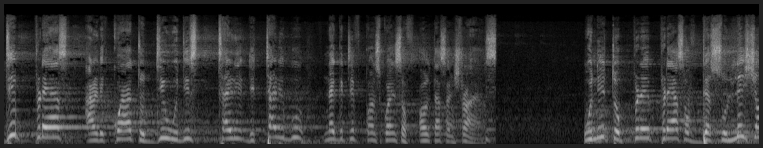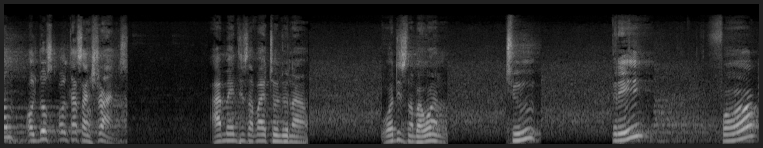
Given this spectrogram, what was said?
Deep prayers are required to deal with this ter- the terrible negative consequence of altars and shrines. We need to pray prayers of desolation on those altars and shrines. How many things have I told you now? What is number one? Two, three, four,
